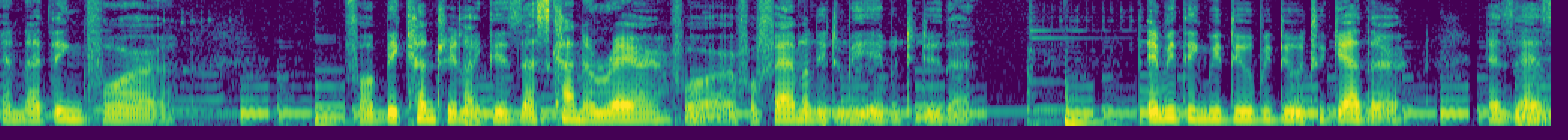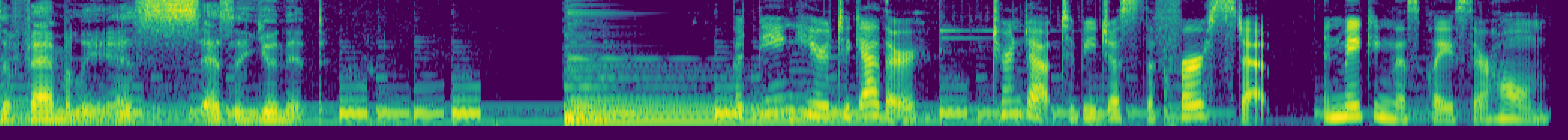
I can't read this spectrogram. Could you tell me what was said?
And I think for for a big country like this, that's kind of rare for, for family to be able to do that. Everything we do, we do together as, as a family, as, as a unit. But being here together turned out to be just the first step in making this place their home.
